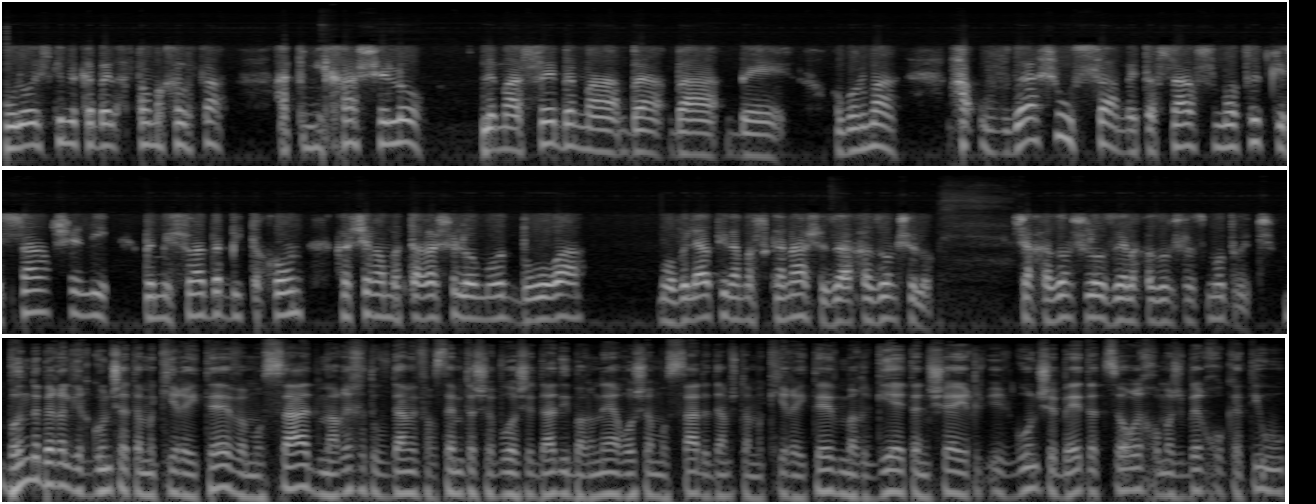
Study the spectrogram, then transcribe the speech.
הוא לא הסכים לקבל אף פעם החלטה. התמיכה שלו למעשה במה, ב, ב, ב, או בוא נאמר, העובדה שהוא שם את השר סמוטריץ' כשר שני במשרד הביטחון, כאשר המטרה שלו מאוד ברורה, מובילה אותי למסקנה שזה החזון שלו. שהחזון שלו זה לחזון של סמוטריץ'. בוא נדבר על ארגון שאתה מכיר היטב, המוסד. מערכת עובדה מפרסמת השבוע שדדי ברנע, ראש המוסד, אדם שאתה מכיר היטב, מרגיע את אנשי הארגון שבעת הצורך או משבר חוקתי הוא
